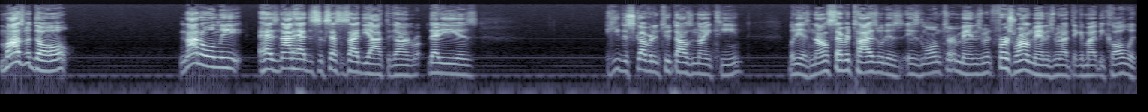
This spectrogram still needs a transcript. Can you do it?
Masvidal not only has not had the success inside the octagon that he is he discovered in 2019 but he has now severed ties with his, his long-term management first round management i think it might be called with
